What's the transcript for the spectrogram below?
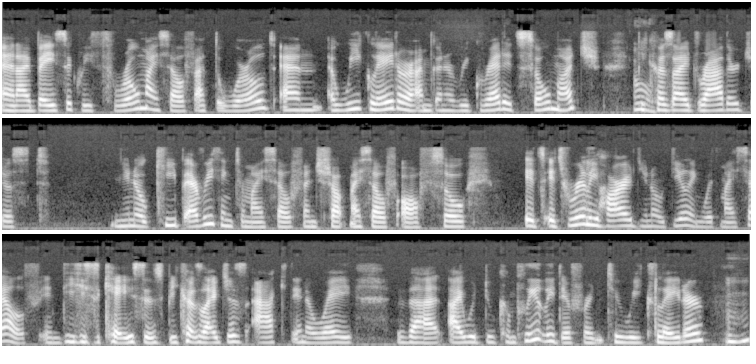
and i basically throw myself at the world and a week later i'm going to regret it so much oh. because i'd rather just you know keep everything to myself and shut myself off so it's it's really hard you know dealing with myself in these cases because i just act in a way that i would do completely different two weeks later mm-hmm.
